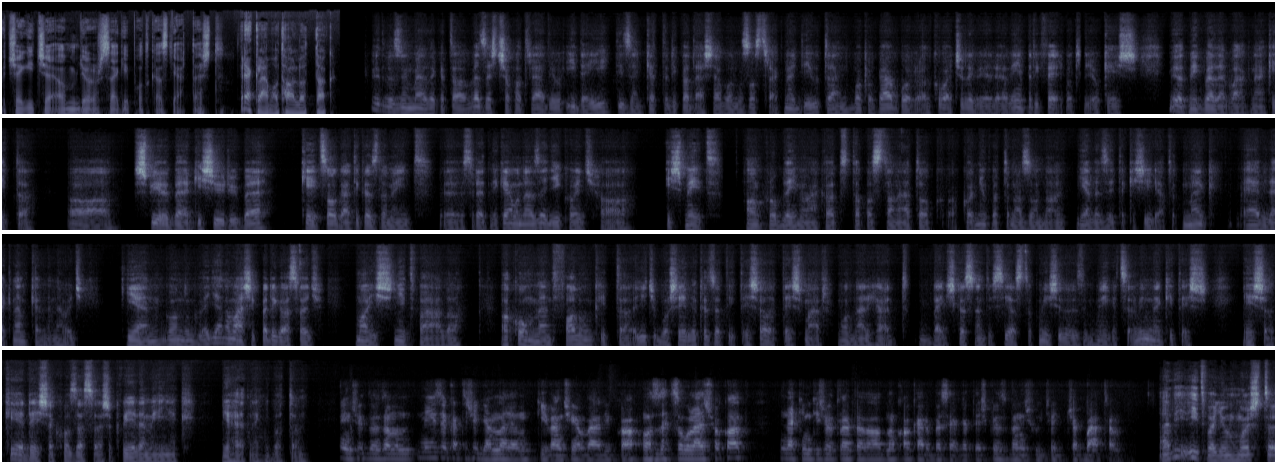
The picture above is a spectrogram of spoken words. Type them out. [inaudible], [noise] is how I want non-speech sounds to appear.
hogy segítse a magyarországi podcastgyártást. Reklámot hallottak. Üdvözlünk benneteket a Vezes Csapat Rádió idei 12. adásában az osztrák nagydíj után Baka Gáborral, Kovács Olivérrel, én pedig Férgot vagyok, és miatt még belevágnánk itt a, a Spielbergi sűrűbe, két szolgálati közleményt ö, szeretnék elmondani. Az egyik, hogy ha ismét hangproblémákat tapasztalnátok, akkor nyugodtan azonnal jelezzétek és írjátok meg. Elvileg nem kellene, hogy ilyen gondunk legyen. A másik pedig az, hogy ma is nyitva áll a, a komment falunk itt a YouTube-os élő közvetítés alatt, és már Molnár Richard be is köszönt, hogy sziasztok, mi is üdvözlünk még egyszer mindenkit, és, és a kérdések, hozzászólások, vélemények jöhetnek nyugodtan. Én is üdvözlöm a nézőket, és igen, nagyon kíváncsian várjuk a hozzászólásokat. Nekünk is ötletet adnak, akár a beszélgetés közben is, úgyhogy csak bátran. Hát itt vagyunk most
